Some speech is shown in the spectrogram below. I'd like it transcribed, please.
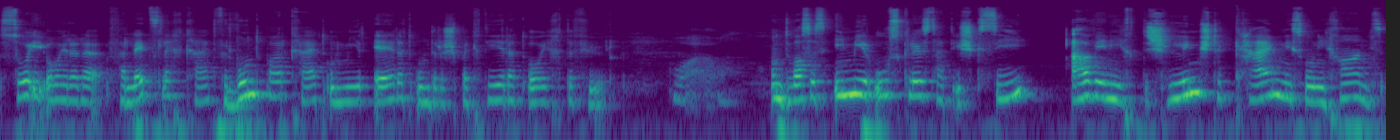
so in eurer Verletzlichkeit, Verwundbarkeit und wir ehren und respektieren euch dafür. Wow. Und was es in mir ausgelöst hat, war, auch wenn ich das schlimmste Geheimnis, das ich hatte,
